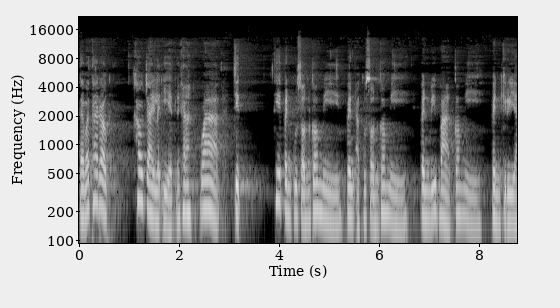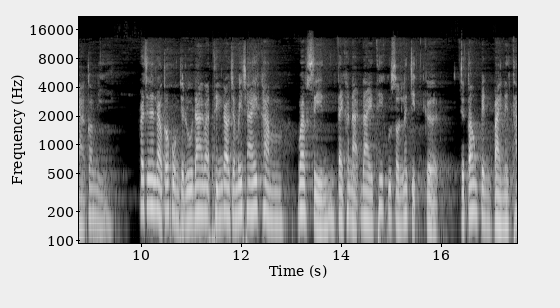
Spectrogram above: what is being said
แต่ว่าถ้าเราเข้าใจละเอียดนะคะว่าจิตที่เป็นกุศลก็มี เป็นอกุศลก็มี เป็นวิบากก็มี เป็นกิริยาก็มี เพราะฉะนั้นเราก็คงจะรู้ได้ว่าถึงเราจะไม่ใช้คำว่าศีล แต่ขณะใดที่กุศลและจิตเกิด จะต้องเป็นไปในท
